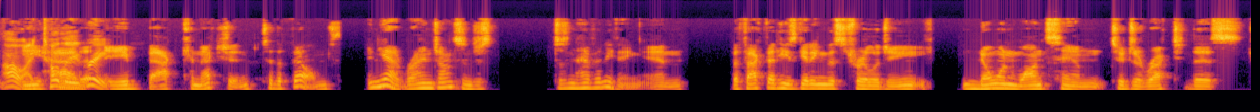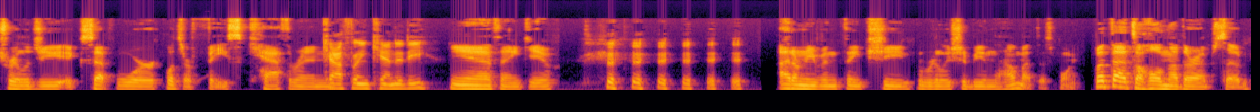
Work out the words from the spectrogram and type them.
Oh, I totally agree. A back connection to the films, and yeah, Rian Johnson just doesn't have anything. And the fact that he's getting this trilogy, no one wants him to direct this trilogy except for what's her face, Catherine. Kathleen Kennedy. yeah, thank you. I don't even think she really should be in the helm at this point. But that's a whole nother episode.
